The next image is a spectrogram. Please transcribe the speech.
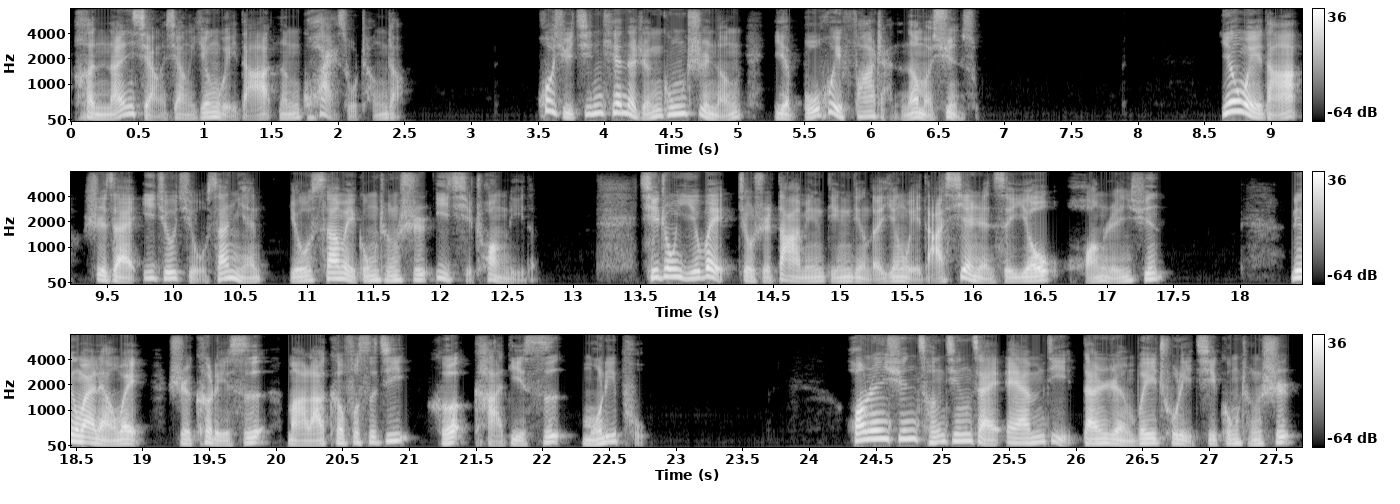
很难想象英伟达能快速成长。或许今天的人工智能也不会发展的那么迅速。英伟达是在一九九三年由三位工程师一起创立的，其中一位就是大名鼎鼎的英伟达现任 CEO 黄仁勋，另外两位是克里斯马拉科夫斯基。和卡蒂斯·摩里普。黄仁勋曾经在 AMD 担任微处理器工程师，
